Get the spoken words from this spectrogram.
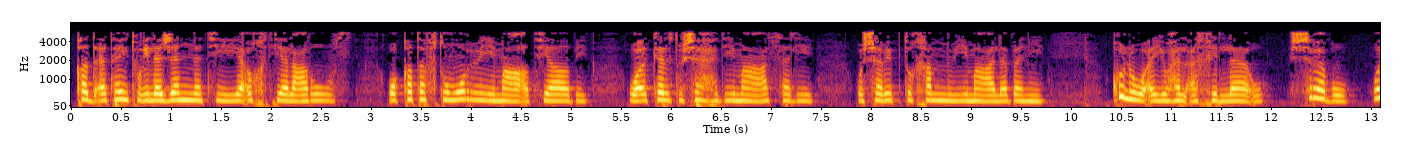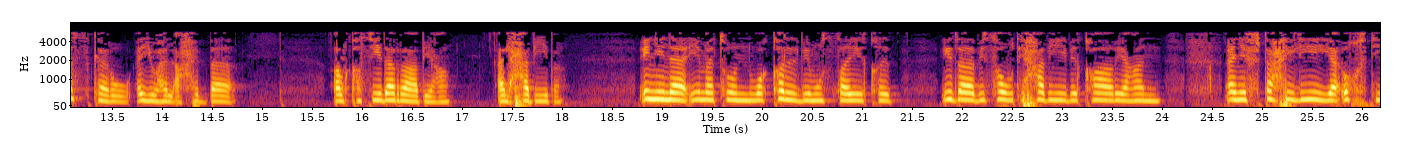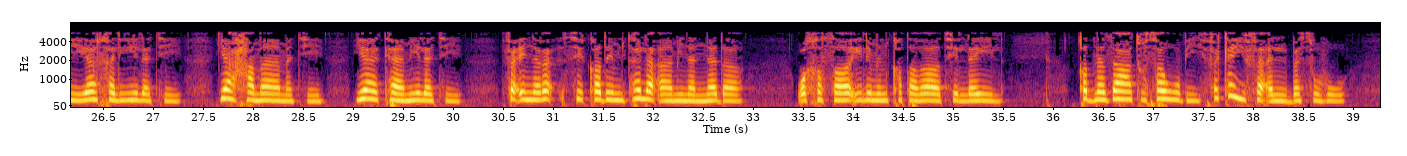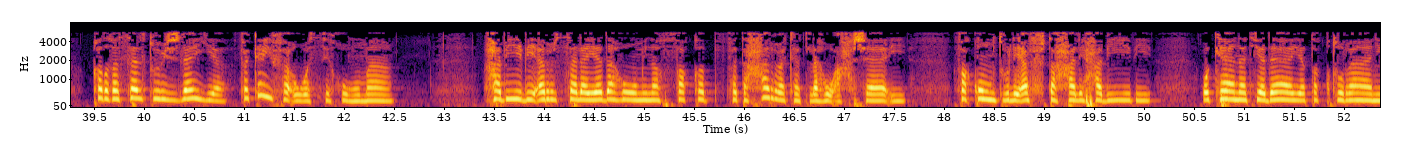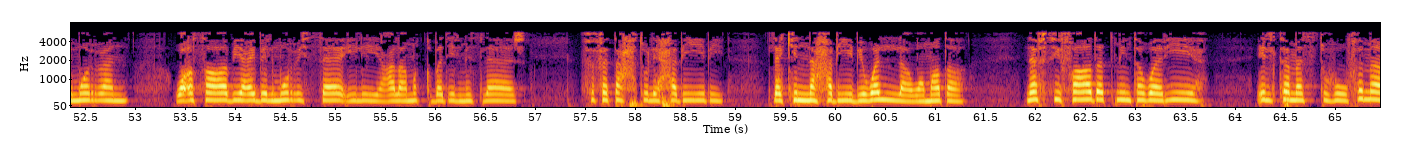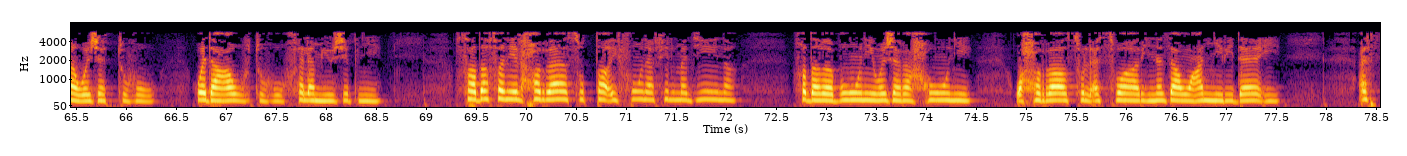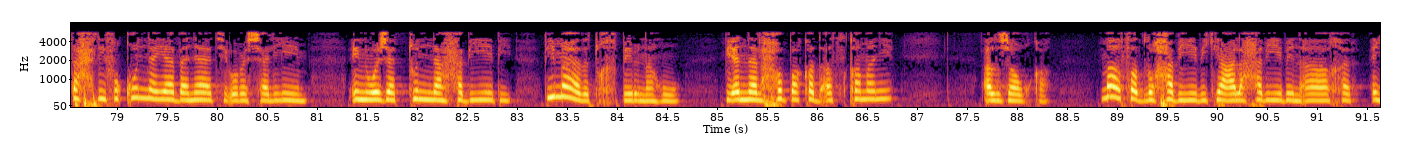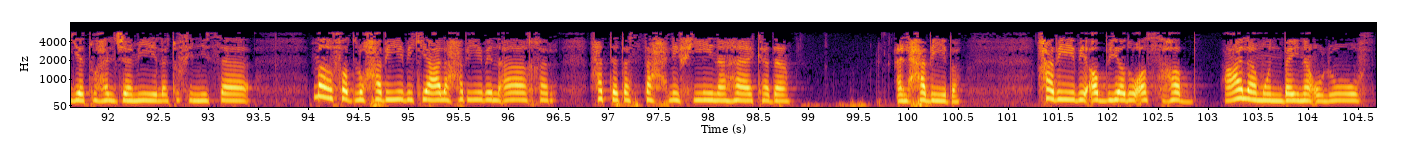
قد أتيت إلى جنتي يا أختي العروس وقطفت مري مع أطيابي وأكلت شهدي مع عسلي وشربت خمري مع لبني. كلوا أيها الأخلاء اشربوا واسكروا أيها الأحباء. القصيدة الرابعة الحبيبة. إني نائمة وقلبي مستيقظ إذا بصوت حبيبي قارعا. أن افتحي لي يا أختي يا خليلتي يا حمامتي يا كاملتي. فإن رأسي قد امتلأ من الندى وخصائل من قطرات الليل. قد نزعت ثوبي فكيف ألبسه؟ قد غسلت رجلي فكيف أوسخهما؟ حبيبي أرسل يده من الثقب فتحركت له أحشائي. فقمت لأفتح لحبيبي وكانت يداي تقطران مرا وأصابعي بالمر السائل على مقبض المزلاج. ففتحت لحبيبي لكن حبيبي ولى ومضى. نفسي فاضت من تواريه التمسته فما وجدته ودعوته فلم يجبني. صادفني الحراس الطائفون في المدينة فضربوني وجرحوني وحراس الأسوار نزعوا عني ردائي. استحلفكن يا بنات أورشليم إن وجدتن حبيبي بماذا تخبرنه؟ بأن الحب قد اسقمني الجوقه ما فضل حبيبك على حبيب آخر أيتها الجميلة في النساء؟ ما فضل حبيبك على حبيب آخر حتى تستحلفين هكذا؟ الحبيبة حبيبي أبيض أصهب علم بين ألوف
